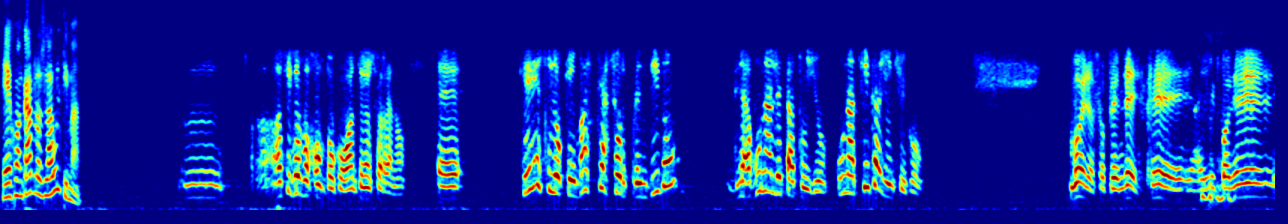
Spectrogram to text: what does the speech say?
Eh, Juan Carlos, la última. Mm, así se mojó un poco, Antonio Serrano. Eh, ¿Qué es lo que más te ha sorprendido de algún atleta tuyo? Una chica y un chico. Bueno, sorprender, que poner,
